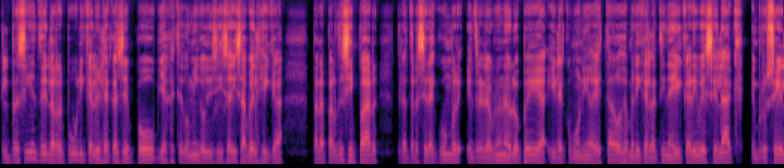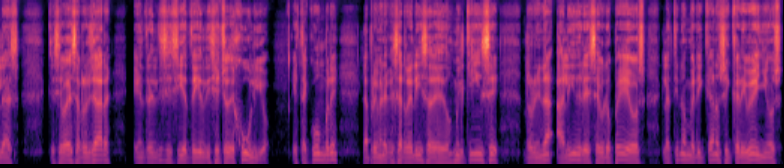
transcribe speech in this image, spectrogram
El presidente de la República, Luis Lacalle Pou, viaja este domingo 16 a Bélgica para participar de la tercera cumbre entre la Unión Europea y la Comunidad de Estados de América Latina y el Caribe, CELAC, en Bruselas, que se va a desarrollar entre el 17 y el 18 de julio. Esta cumbre, la primera que se realiza desde 2015, reunirá a líderes europeos, latinoamericanos y caribeños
